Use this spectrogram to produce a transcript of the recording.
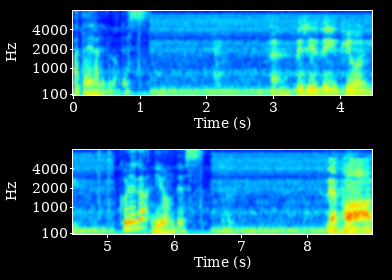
与えられるのです Uh, this is the theory. これが理論です Therefore,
